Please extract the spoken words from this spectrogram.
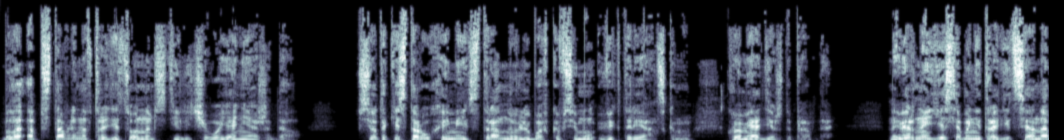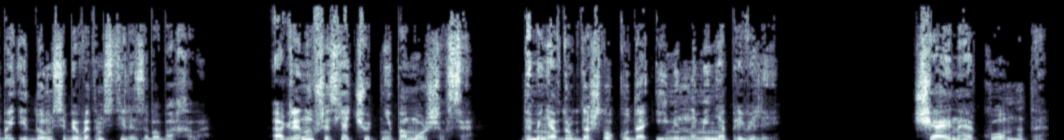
была обставлена в традиционном стиле, чего я не ожидал. Все-таки старуха имеет странную любовь ко всему викторианскому, кроме одежды, правда. Наверное, если бы не традиция, она бы и дом себе в этом стиле забабахала. Оглянувшись, я чуть не поморщился. До меня вдруг дошло, куда именно меня привели. «Чайная комната?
